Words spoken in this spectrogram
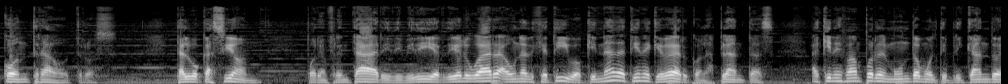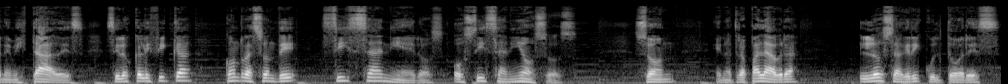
contra otros. Tal vocación por enfrentar y dividir dio lugar a un adjetivo que nada tiene que ver con las plantas, a quienes van por el mundo multiplicando enemistades, se los califica con razón de cizañeros o cizañosos. Son, en otra palabra, los agricultores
